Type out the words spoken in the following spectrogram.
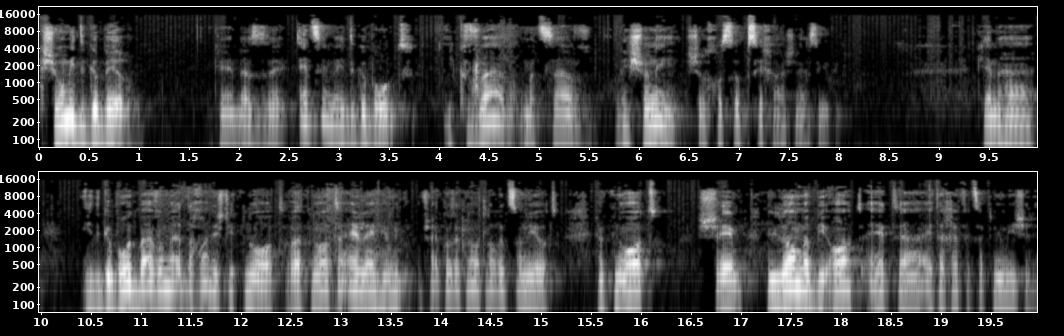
כשהוא מתגבר כן, אז אה, עצם ההתגברות היא כבר מצב ראשוני של חוסר פסיכה, שני הסעיפים. כן, ההתגברות באה ואומרת, נכון, יש לי תנועות, והתנועות האלה הן, אפשר לקרוא לזה תנועות לא רצוניות. הן תנועות שהן לא מביעות את, ה, את החפץ הפנימי שלי.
